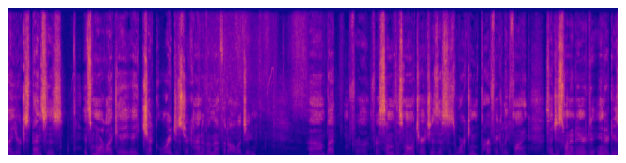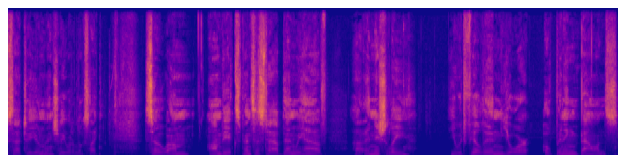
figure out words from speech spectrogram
uh, your expenses. It's more like a, a check register kind of a methodology. Uh, but for, for some of the small churches, this is working perfectly fine. So I just wanted to introduce that to you and show you what it looks like. So um, on the expenses tab, then we have uh, initially you would fill in your opening balance.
